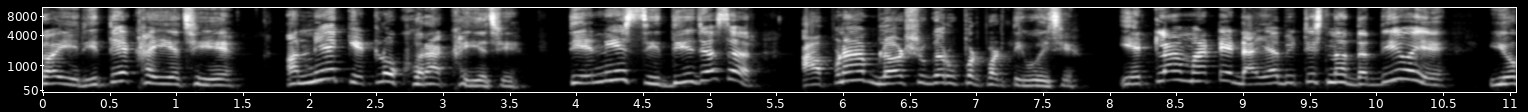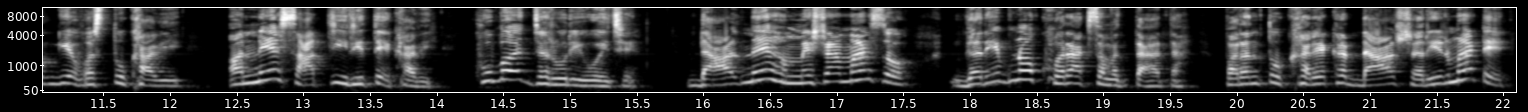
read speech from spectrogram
કઈ રીતે ખાઈએ છીએ અને કેટલો ખોરાક ખાઈએ છીએ. તેની સીધી જ અસર આપણા બ્લડ શુગર ઉપર પડતી હોય છે. એટલા માટે ડાયાબિટીસના દર્દીઓએ યોગ્ય વસ્તુ ખાવી અને સાચી રીતે ખાવી ખૂબ જ જરૂરી હોય છે. દાળને હંમેશા માણસો ગરીબનો ખોરાક સમજતા હતા. પરંતુ ખરેખર દાળ શરીર માટે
